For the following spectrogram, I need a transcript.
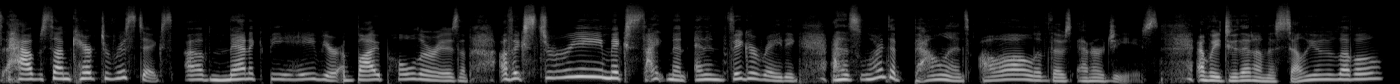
have some characteristics of manic behavior, of bipolarism, of extreme excitement and invigorating. And it's learned to balance all of those energies. And we do that on a cellular level.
